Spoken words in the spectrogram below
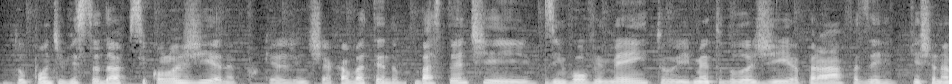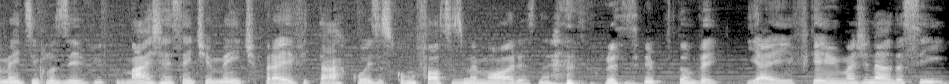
do ponto de vista da psicologia, né? Porque a gente acaba tendo bastante desenvolvimento e metodologia para fazer questionamentos, inclusive mais recentemente para evitar coisas como falsas memórias, né? Por exemplo, também. E aí fiquei me imaginando assim,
